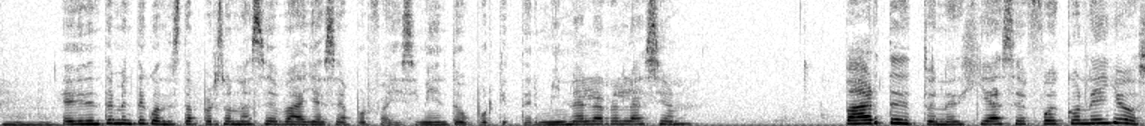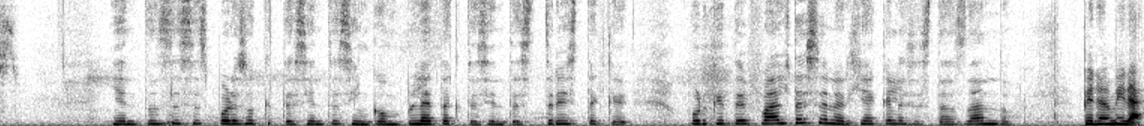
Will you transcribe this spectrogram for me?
Mm. Evidentemente cuando esta persona se vaya, sea por fallecimiento o porque termina la relación, parte de tu energía se fue con ellos. Y entonces es por eso que te sientes incompleta, que te sientes triste, que porque te falta esa energía que les estás dando. Pero mira,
